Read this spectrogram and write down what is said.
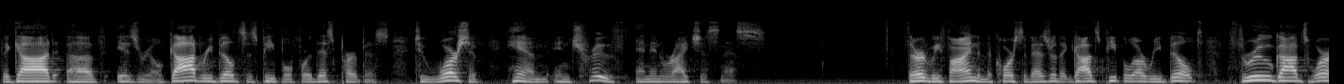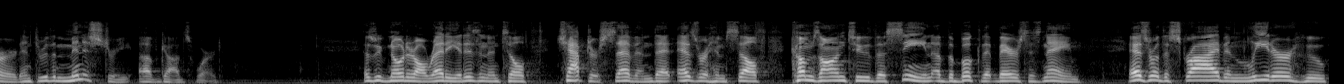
the God of Israel. God rebuilds his people for this purpose to worship him in truth and in righteousness. Third, we find in the course of Ezra that God's people are rebuilt through God's word and through the ministry of God's word. As we've noted already, it isn't until chapter 7 that Ezra himself comes onto the scene of the book that bears his name. Ezra, the scribe and leader who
